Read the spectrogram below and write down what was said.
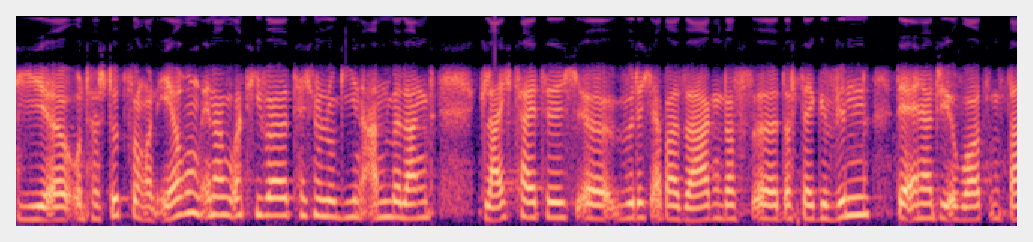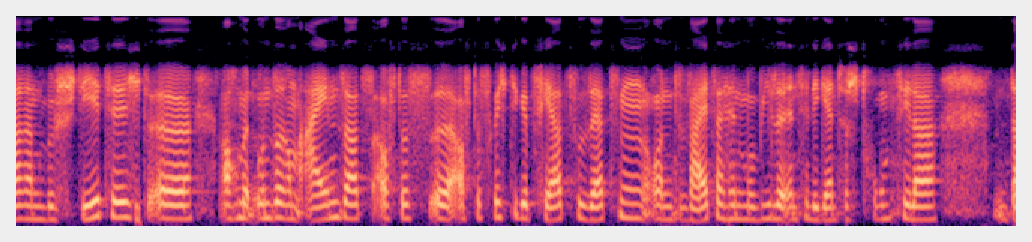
die äh, Unterstützung und Ehrung innovativer Technologien anbelangt. Gleichzeitig würde ich aber sagen, dass, dass der Gewinn der Energy Awards uns darin bestätigt, auch mit unserem Einsatz auf das, auf das richtige Pferd zu setzen und weiterhin mobile intelligente Stromzähler äh,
